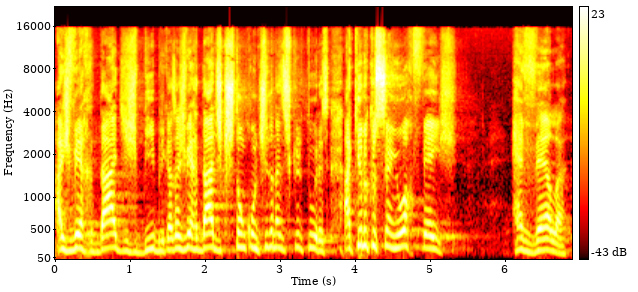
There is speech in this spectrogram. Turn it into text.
As verdades bíblicas, as verdades que estão contidas nas Escrituras, aquilo que o Senhor fez, revela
